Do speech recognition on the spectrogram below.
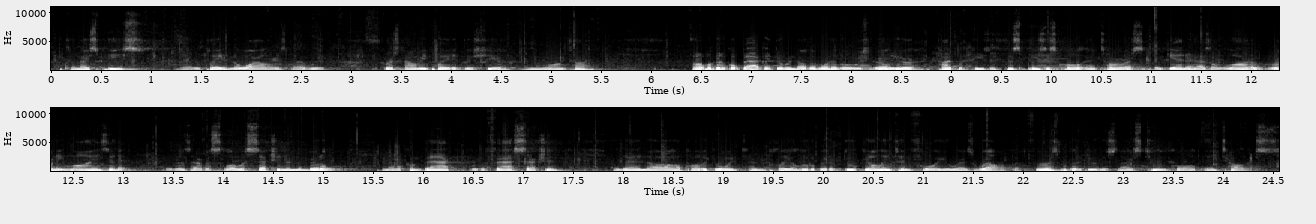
It's a nice piece. We haven't played it in a while. I was glad we, first time we played it this year in a long time. Uh, we're gonna go back and do another one of those earlier type of pieces. This piece is called Antares. Again, it has a lot of running lines in it. It does have a slower section in the middle, and then we'll come back with a fast section. And then, uh, I'll probably go into and play a little bit of Duke Ellington for you as well. But first, we're gonna do this nice tune called Antares.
